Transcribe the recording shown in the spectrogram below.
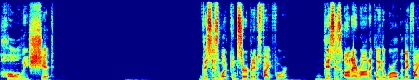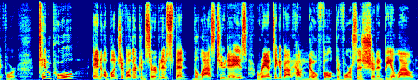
Holy shit. This is what conservatives fight for. This is unironically the world that they fight for. Tim Pool and a bunch of other conservatives spent the last two days ranting about how no-fault divorces shouldn't be allowed.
